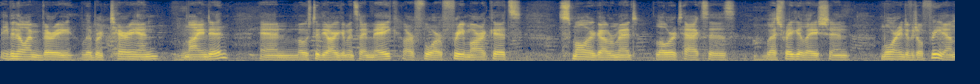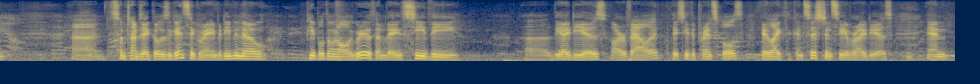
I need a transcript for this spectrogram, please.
even though I'm very libertarian-minded, and most of the arguments I make are for free markets, smaller government, lower taxes, less regulation, more individual freedom, uh, sometimes that goes against the grain, but even though people don't all agree with them, they see the uh, the ideas are valid, they see the principles, they like the consistency of our ideas, mm -hmm. and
